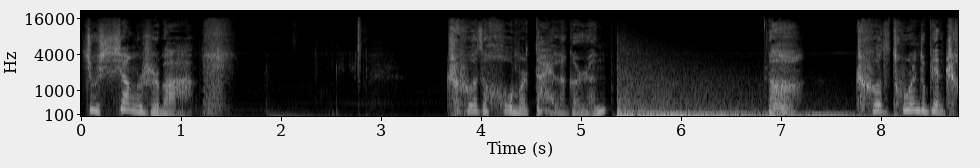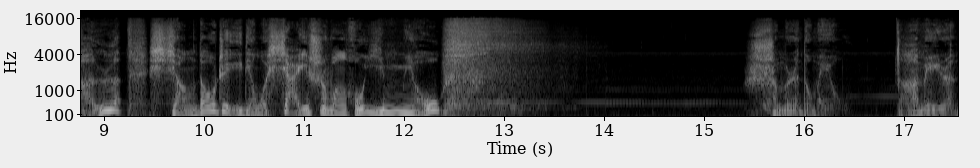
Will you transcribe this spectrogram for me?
就像是吧，车子后面带了个人啊，车子突然就变沉了。想到这一点，我下意识往后一瞄，什么人都没有，啊，没人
